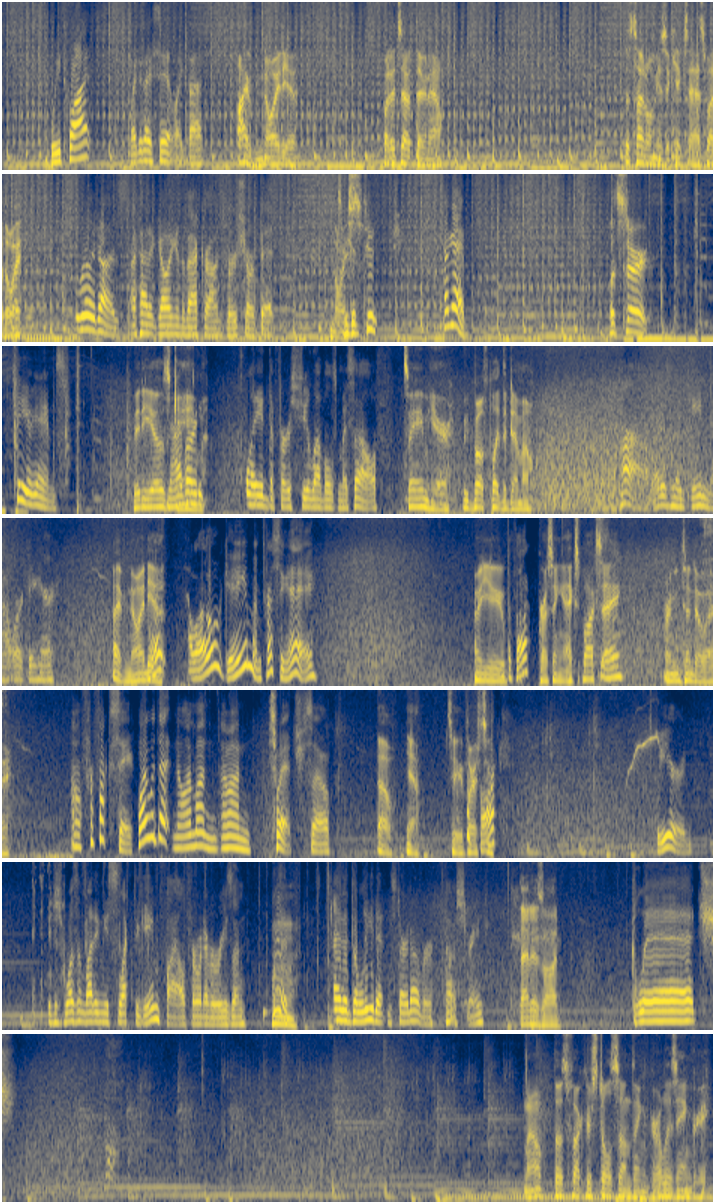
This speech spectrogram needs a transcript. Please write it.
we twat. Why did I say it like that? I have no idea. But it's out there now. This title music kicks ass, by the way. It really does. I've had it going in the background for a short bit. Nice. Okay. Let's start. Video games. Videos now, game. I've already played the first few levels myself. Same here. We both played the demo. Ah, why is my game not working here? I have no idea. What? Hello, game? I'm pressing A. Are you the fuck pressing Xbox A or Nintendo A? Oh, for fuck's sake! Why would that? No, I'm on. I'm on Switch, so. Oh yeah. So you're pressing. The Fuck? Weird. It just wasn't letting me select the game file for whatever reason. Weird. Hmm. I had to delete it and start over. That was strange. That is odd. Glitch. Well, those fuckers stole something. Girl is angry.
